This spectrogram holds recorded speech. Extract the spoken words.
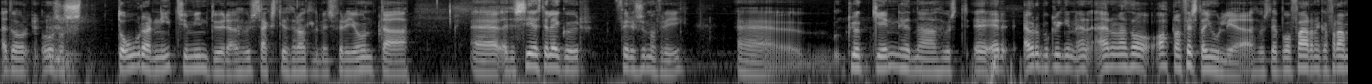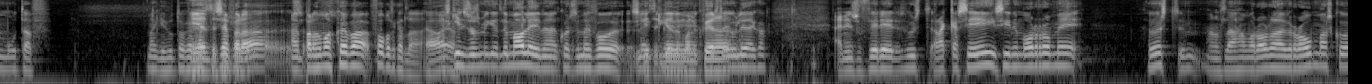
þetta var rosa stórar 90 mínútur eða þú veist 63 allir minnst fyrir Jónda uh, Þetta er síðasti leikur fyrir sumafrí uh, Glugginn, hérna, þú veist, er, Európa-glugginn, er, er hann að þá opna 1. júli eða þú veist, er búið að færa hann eitthvað fram út af Mangi, þú tók að það sé bara En bara þú mátt kaupa fótballkalla Já, Það skýrir svo ekki öllu máli með hvort sem Skiptir ekki öllu máli hvenær- júli eða eitthvað. En eins og fyrir, þú veist, rakka sig í sínum orrómi Þú veist, um, hann, var orðað við Róma sko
